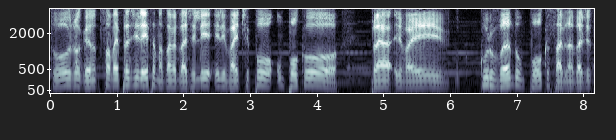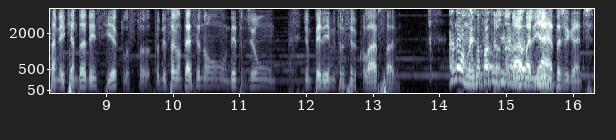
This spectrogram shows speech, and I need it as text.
Tô jogando, tu só vai pra direita, mas na verdade ele, ele vai tipo um pouco pra. Ele vai curvando um pouco, sabe? Na verdade, ele tá meio que andando em círculos. Tudo isso acontece num, dentro de um, de um perímetro circular, sabe? Ah, não, mas o fato então, de. Não é uma linha reta gigante.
